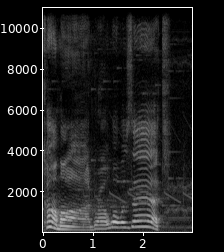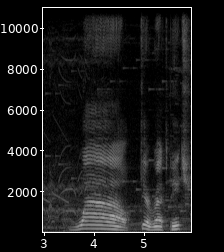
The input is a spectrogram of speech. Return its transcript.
Come on, bro. What was that? Wow. Get wrecked, Peach.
